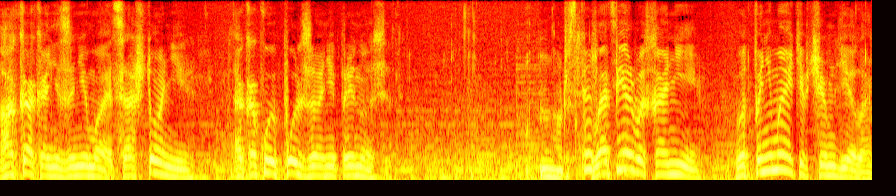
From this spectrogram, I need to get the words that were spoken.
А как они занимаются? А что они? А какую пользу они приносят? Ну, расскажите. Во-первых, они... Вот понимаете, в чем дело?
